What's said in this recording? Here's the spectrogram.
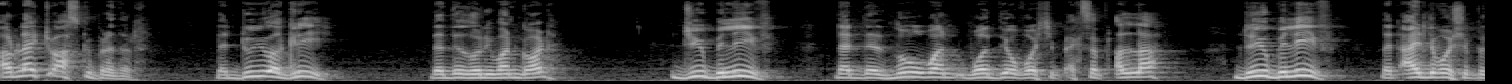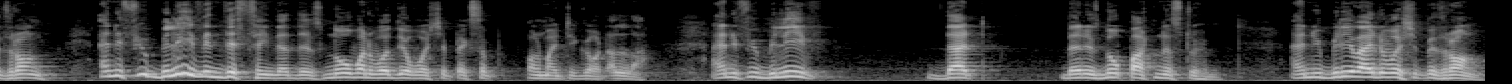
I would like to ask you, brother, that do you agree that there's only one God? Do you believe that there's no one worthy of worship except Allah? Do you believe that idol worship is wrong? And if you believe in this thing that there's no one worthy of worship except Almighty God, Allah, and if you believe that there is no partners to Him, and you believe idol worship is wrong,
